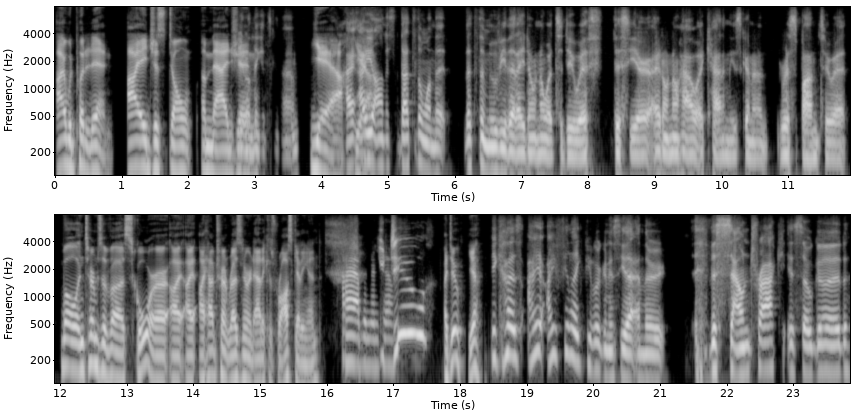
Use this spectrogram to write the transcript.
I would put it in. I just don't imagine. You don't think it's gonna? yeah, I, yeah. I honest, that's the one that that's the movie that I don't know what to do with this year. I don't know how Academy's gonna respond to it. well, in terms of uh, score, I, I I have Trent Reznor and Atticus Ross getting in. I have them in too. Do I do? Yeah. because I I feel like people are gonna see that and they're the soundtrack is so good.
